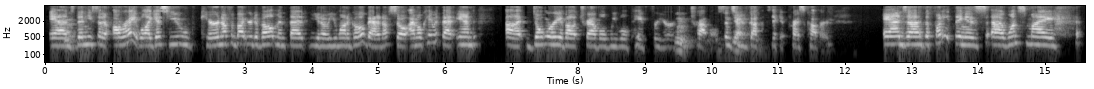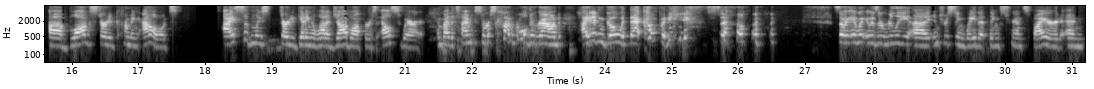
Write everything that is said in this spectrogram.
And then he said, "All right, well, I guess you care enough about your development that you know you want to go bad enough. So I'm okay with that. And uh, don't worry about travel. We will pay for your mm. travel since yeah. you've got the ticket price covered." And uh, the funny thing is, uh, once my uh, blog started coming out, I suddenly started getting a lot of job offers elsewhere. And by the time SourceCon rolled around, I didn't go with that company. so so it, it was a really uh, interesting way that things transpired. And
